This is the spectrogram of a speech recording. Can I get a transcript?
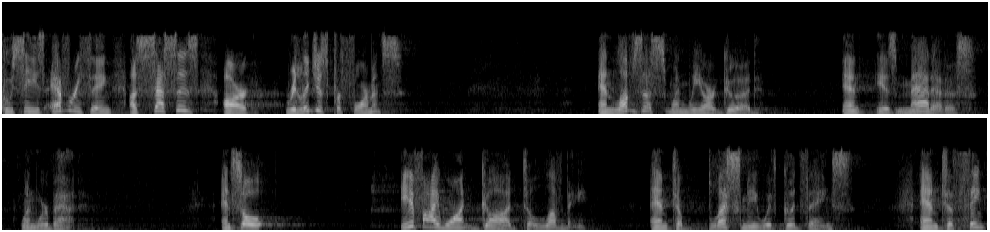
who sees everything assesses our religious performance and loves us when we are good and is mad at us when we're bad. And so if I want God to love me and to bless me with good things and to think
